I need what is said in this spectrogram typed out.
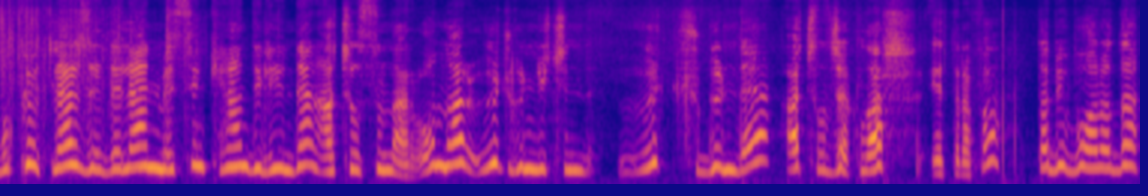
Bu kökler zedelenmesin, kendiliğinden açılsınlar. Onlar 3 gün için 3 günde açılacaklar etrafa. Tabi bu arada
